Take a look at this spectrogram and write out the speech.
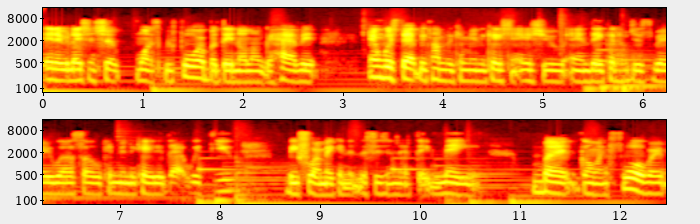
in a relationship once before, but they no longer have it, in which that becomes a communication issue. And they could have just very well so communicated that with you before making the decision that they made. But going forward,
